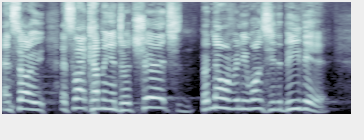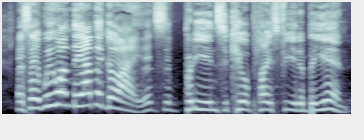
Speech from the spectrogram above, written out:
And so it's like coming into a church, but no one really wants you to be there. They say, We want the other guy. It's a pretty insecure place for you to be in.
